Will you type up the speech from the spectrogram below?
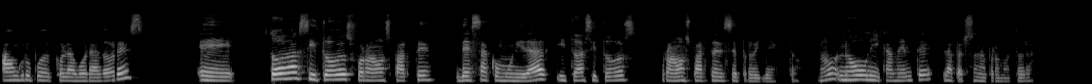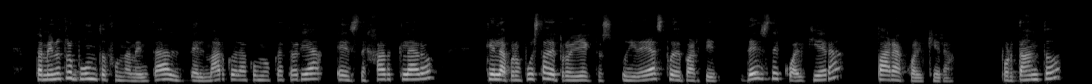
a un grupo de colaboradores, eh, todas y todos formamos parte de esa comunidad y todas y todos formamos parte de ese proyecto, no, no únicamente la persona promotora. También otro punto fundamental del marco de la convocatoria es dejar claro que la propuesta de proyectos o ideas puede partir desde cualquiera para cualquiera. Por tanto,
